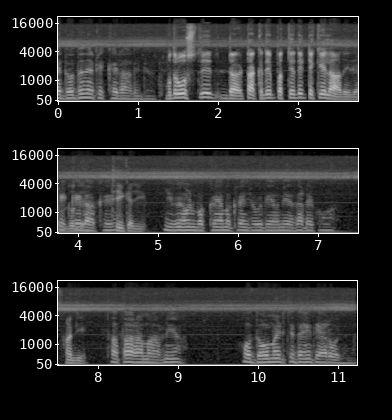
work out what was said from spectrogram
ਇਹ ਦੁੱਧ ਦੇ ਟਿੱਕੇ ਲਾ ਲੈਂਦੇ ਉੱਤੇ। ਮਤਲਬ ਉਸ ਦੇ ਡ- ਢੱਕ ਦੇ ਪੱਤੇ ਤੇ ਟਿੱਕੇ ਲਾ ਦੇ ਟਿੱਕੇ ਲਾ ਕੇ। ਠੀਕ ਹੈ ਜੀ। ਜਿਵੇਂ ਹੁਣ ਬੱਕਰੀਆਂ ਬੱਕਰੀਆਂ ਚੁਗਦੀਆਂ ਹੁੰਦੀਆਂ ਸਾਡੇ ਕੋਲ। ਹਾਂਜੀ। ਤਾਂ ਧਾਰਾਂ ਮਾਰਨੀਆਂ। ਉਹ 2 ਮਿੰਟ ਚ ਦਹੀਂ ਤਿਆਰ ਹੋ ਜਾਂਦਾ।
